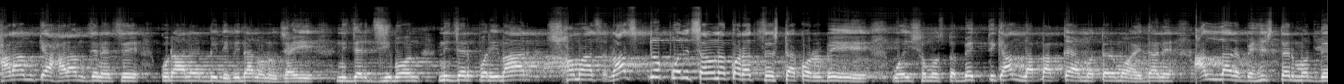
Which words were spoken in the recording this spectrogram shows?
হারামকে হারাম জেনেছে, কোরআনের বিধিবিধান অনুযায়ী নিজের জীবন, নিজের পরিবার, সমাজ, রাষ্ট্র পরিচালনা করার চেষ্টা করবে। ওই সমস্ত ব্যক্তিকে আল্লাহ পাক কেয়ামতের ময়দানে আল্লাহর বেহেস্তের মধ্যে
